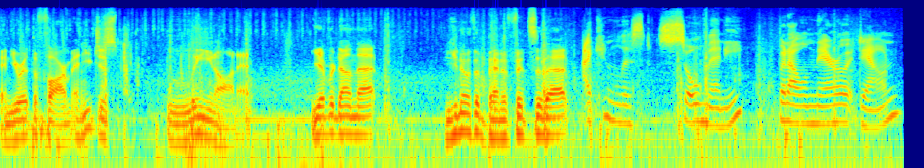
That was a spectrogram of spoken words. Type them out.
and you're at the farm, and you just lean on it. You ever done that? You know the benefits of that? I can list so many, but I will narrow it down.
